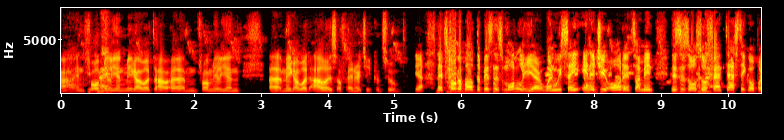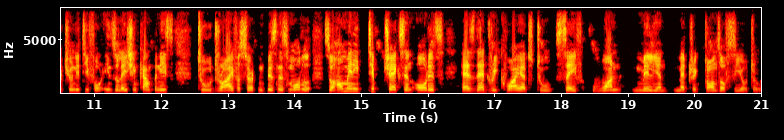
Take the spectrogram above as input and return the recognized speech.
uh, and 4 million megawatt hour, um, 4 million uh, megawatt hours of energy consumed. Yeah, let's talk about the business model here. When we say energy audits, I mean this is also a fantastic opportunity for insulation companies to drive a certain business model. So, how many tip checks and audits has that required to save 1 million metric tons of CO2?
